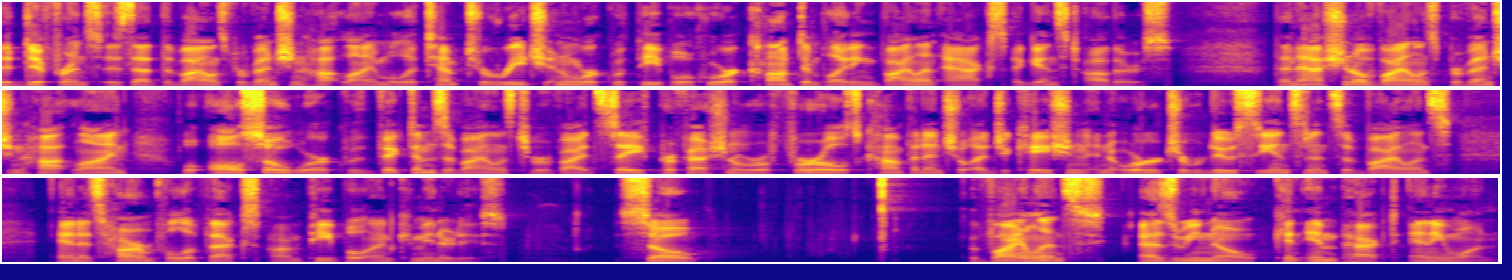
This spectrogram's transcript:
The difference is that the Violence Prevention Hotline will attempt to reach and work with people who are contemplating violent acts against others. The National Violence Prevention Hotline will also work with victims of violence to provide safe professional referrals, confidential education in order to reduce the incidence of violence and its harmful effects on people and communities. So, violence, as we know, can impact anyone.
